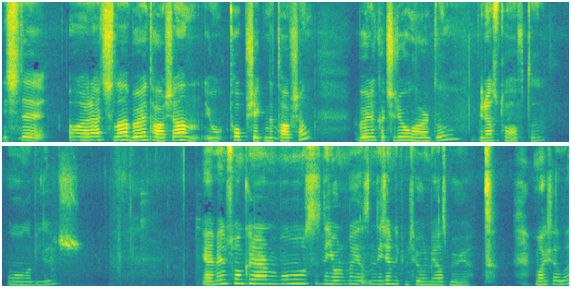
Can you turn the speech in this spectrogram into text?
İşte o araçla böyle tavşan top şeklinde tavşan böyle kaçırıyorlardı. Biraz tuhaftı. O olabilir. Yani benim son kararım bu. Siz de yoruma yazın diyeceğim de kimse yorum yazmıyor ya. Maşallah.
